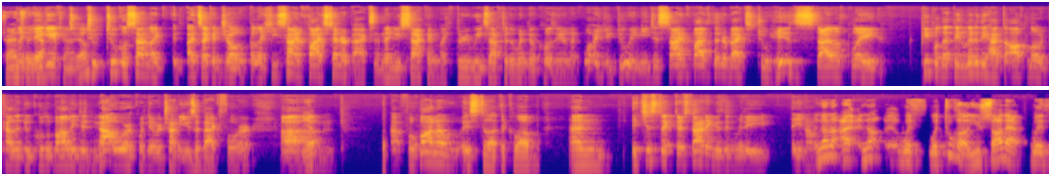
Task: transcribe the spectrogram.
Transfer, like they yeah. gave yeah. Tuchel signed like it, it's like a joke, but like he signed five center backs and then you sack him like three weeks after the window closes. You're like, what are you doing? He just signed five center backs to his style of play people that they literally had to offload. Kalidou Koulibaly did not work when they were trying to use a back four. Um, yep. Uh, Fofana is still at the club, and it's just like their signing isn't really, you know. No, no, I no with with Tuchel, you saw that with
